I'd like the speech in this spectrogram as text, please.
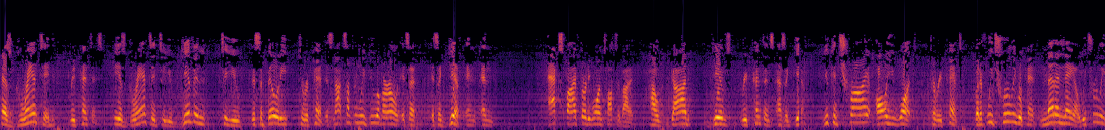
has granted repentance. He has granted to you, given to you this ability to repent. It's not something we do of our own. It's a it's a gift. And and Acts 5:31 talks about it. How God gives repentance as a gift. You can try all you want to repent, but if we truly repent, metaneo, we truly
